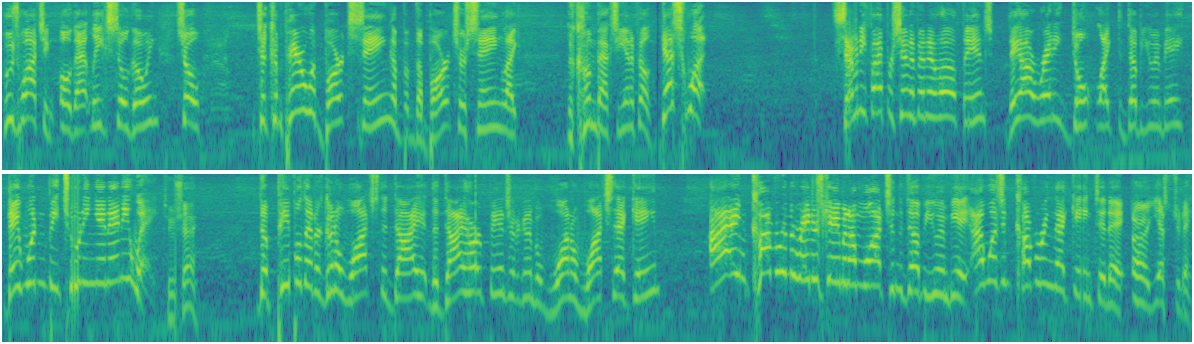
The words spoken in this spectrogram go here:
who's watching? Oh, that league's still going? So to compare what Bart's saying, the Barts are saying, like, the comebacks, the NFL, guess what? 75% of NFL fans, they already don't like the WNBA. They wouldn't be tuning in anyway. Touche. The people that are going to watch the die the diehard fans that are going to want to watch that game, I'm covering the Raiders game and I'm watching the WNBA. I wasn't covering that game today or yesterday.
